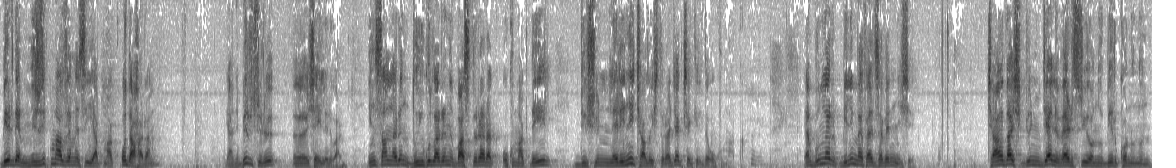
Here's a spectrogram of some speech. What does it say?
Bir de müzik malzemesi yapmak o da haram. Yani bir sürü e, şeyleri var. İnsanların duygularını bastırarak okumak değil, düşünlerini çalıştıracak şekilde okumak. Yani bunlar bilim ve felsefenin işi. Çağdaş güncel versiyonu bir konunun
